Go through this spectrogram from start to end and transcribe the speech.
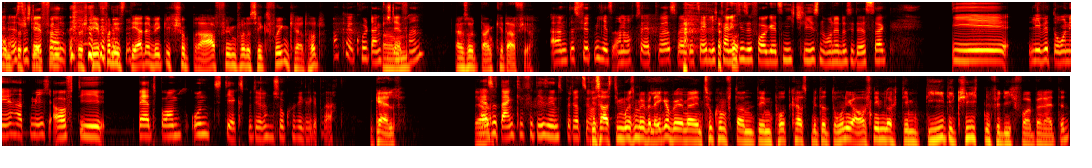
und ist der der Stefan, der Stefan ist der, der wirklich schon brav fünf oder sechs Folgen gehört hat. Okay, cool, danke Ähm, Stefan. Also danke dafür. Ähm, das führt mich jetzt auch noch zu etwas, weil tatsächlich kann ich diese Folge jetzt nicht schließen, ohne dass ich das sage. Die liebe Toni hat mich auf die Bad Bomb und die explodierenden Schokoriegel gebracht. Geil. Ja. Also danke für diese Inspiration. das heißt, ich muss mir überlegen, ob ich in Zukunft dann den Podcast mit der Toni aufnehme, nachdem die die Geschichten für dich vorbereitet.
